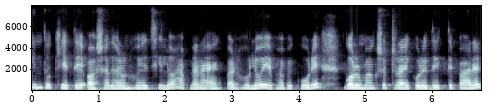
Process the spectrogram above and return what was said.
কিন্তু খেতে অসাধারণ হয়েছিল। আপনারা একবার হলেও এভাবে করে গরুর মাংস ট্রাই করে দেখতে পারেন।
